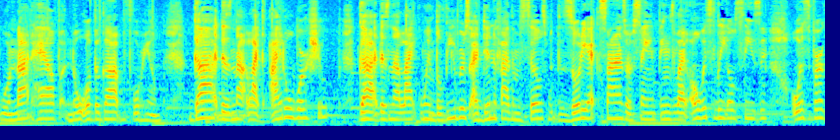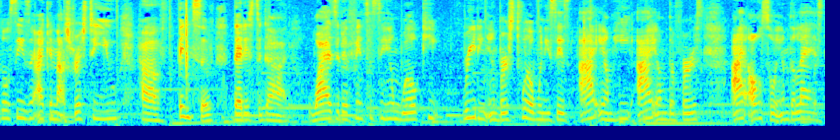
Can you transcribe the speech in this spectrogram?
will not have no other God before him. God does not like idol worship. God does not like when believers identify themselves with the zodiac signs or saying things like, oh, it's Leo season or it's Virgo season. I cannot stress to you how offensive that is to God. Why is it offensive to him? Well, keep reading in verse 12 when he says, I am he, I am the first, I also am the last.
